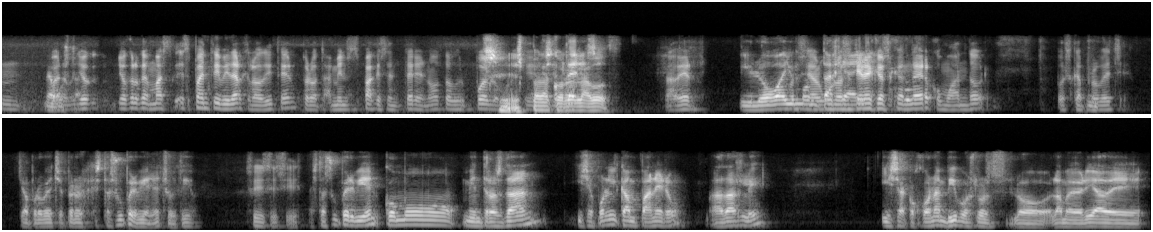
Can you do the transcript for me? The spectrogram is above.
Mm. Me bueno, gusta. yo, yo creo que más es para intimidar que lo dicen, pero también es para que se entere, ¿no? Todo el pueblo. Sí, es para correr la voz. A ver, Y luego hay un si montaje ahí- tiene que esconder como Andor. Pues que aproveche. Que aproveche. Pero es que está súper bien hecho, tío. Sí, sí, sí. Está súper bien como mientras dan y se pone el campanero a darle y se acojonan vivos los, lo- la mayoría de,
